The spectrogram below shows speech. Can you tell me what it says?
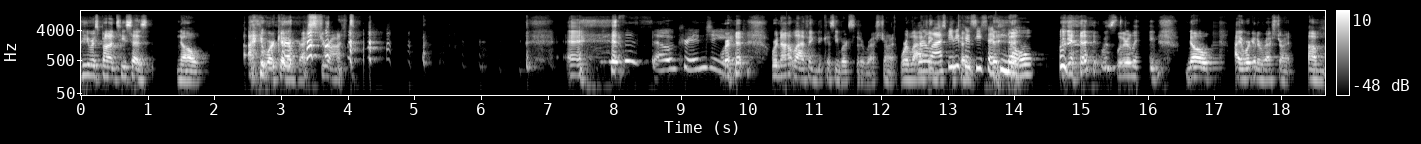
He responds, he says, no, I work at a restaurant. And this is so cringy. we're, we're not laughing because he works at a restaurant. We're laughing, We're laughing because he said no. yeah, it was literally no. I work at a restaurant. Um,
